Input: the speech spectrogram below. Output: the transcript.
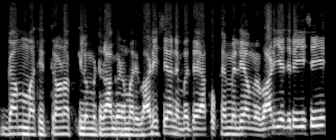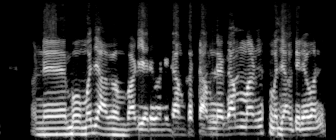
ગામમાંથી ત્રણ કિલોમીટર આગળ અમારી વાડી છે અને બધા આખું ફેમિલી અમે વાડીએ જ રહીએ છીએ. અને બહુ મજા આવે આમ વાડીએ રહેવાની ગામ કરતા અમને ગામમાં મજા આવતી રહેવાની.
